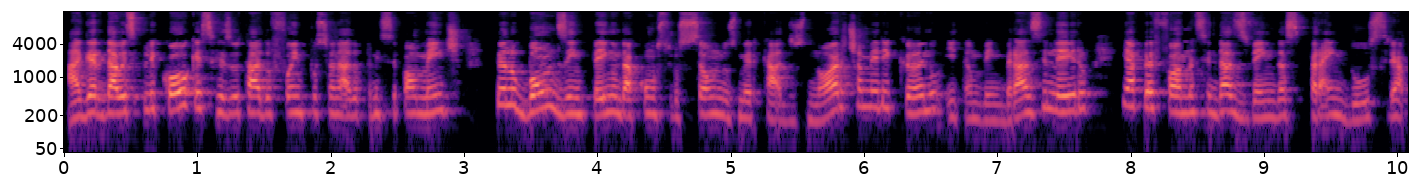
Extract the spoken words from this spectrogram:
A Gerdau explicou que esse resultado foi impulsionado principalmente pelo bom desempenho da construção nos mercados norte-americano e também brasileiro e a performance das vendas para a indústria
